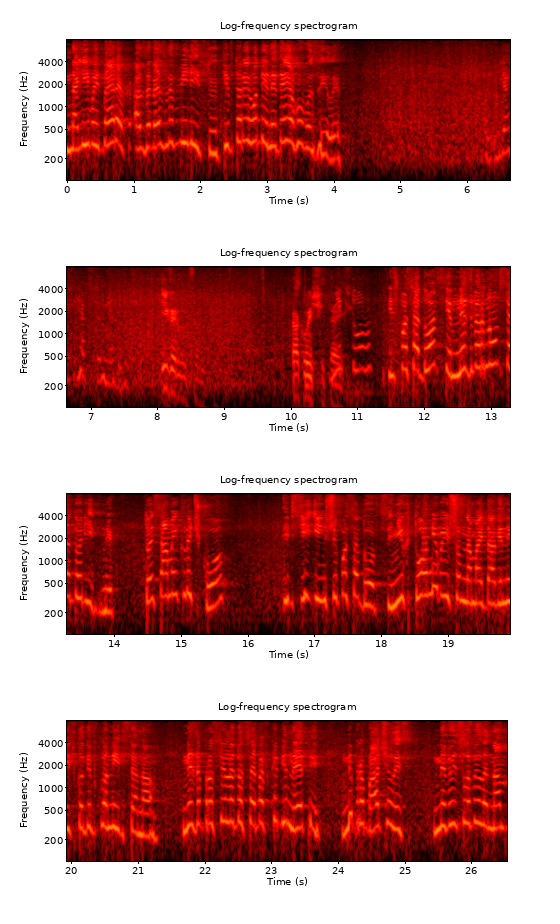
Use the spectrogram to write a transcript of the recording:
на лівий берег, а завезли в міліцію. Півтори години. Де його возили? Я, як це не Игорь Луценко. Как вы считаете? Ніхто із посадовців не звернувся до рідних. Той самий Кличко і всі інші посадовці. Ніхто не вийшов на Майдан і низько не вклонився нам. Не запросили до себе в кабінети, не пробачились, не висловили нам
